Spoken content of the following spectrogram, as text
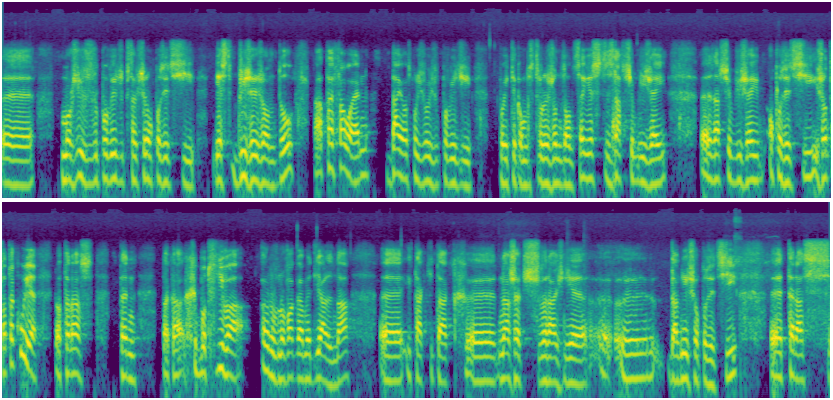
e, możliwość wypowiedzi przedstawicielom opozycji jest bliżej rządu, a TVN dając możliwość wypowiedzi politykom strony rządzącej jest znacznie bliżej, e, znacznie bliżej opozycji i rząd atakuje. No teraz ten taka chybotliwa równowaga medialna e, i tak i tak na rzecz wyraźnie dawniejszej opozycji, teraz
